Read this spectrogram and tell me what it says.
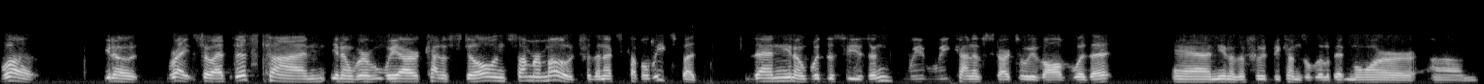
Well, you know, right. So at this time, you know, we're we are kind of still in summer mode for the next couple weeks, but then, you know, with the season, we we kind of start to evolve with it, and you know, the food becomes a little bit more um,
